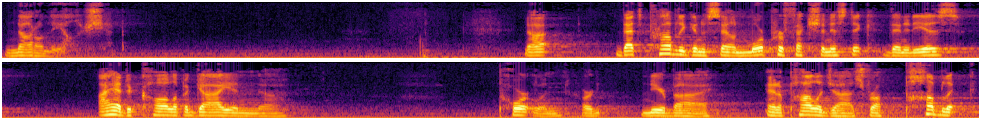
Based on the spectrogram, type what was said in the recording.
Not on the eldership. Now, that's probably going to sound more perfectionistic than it is. I had to call up a guy in uh, Portland or nearby and apologize for a public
